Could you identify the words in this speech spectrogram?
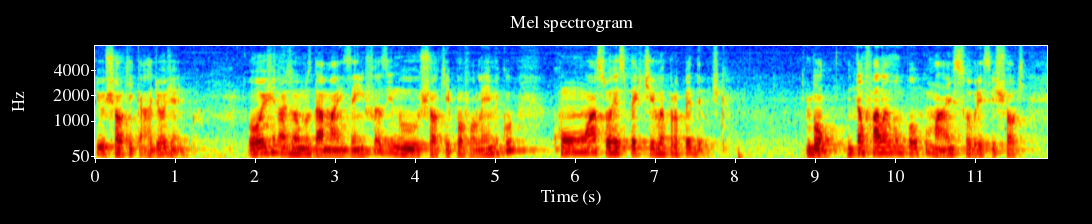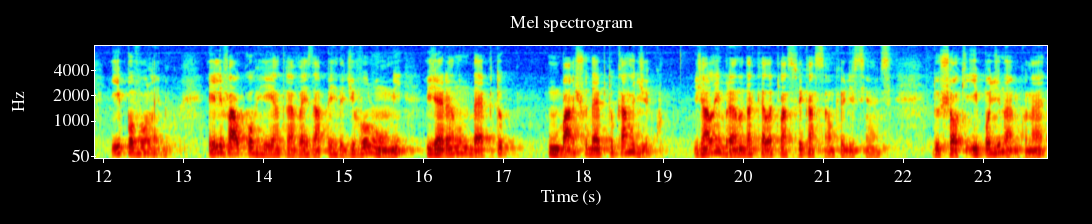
e o choque cardiogênico. Hoje nós vamos dar mais ênfase no choque hipovolêmico com a sua respectiva propedêutica. Bom, então falando um pouco mais sobre esse choque hipovolêmico ele vai ocorrer através da perda de volume, gerando um débito, um baixo débito cardíaco. Já lembrando daquela classificação que eu disse antes, do choque hipodinâmico, né?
